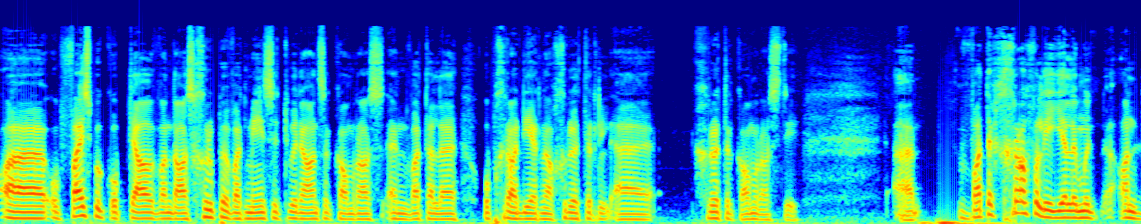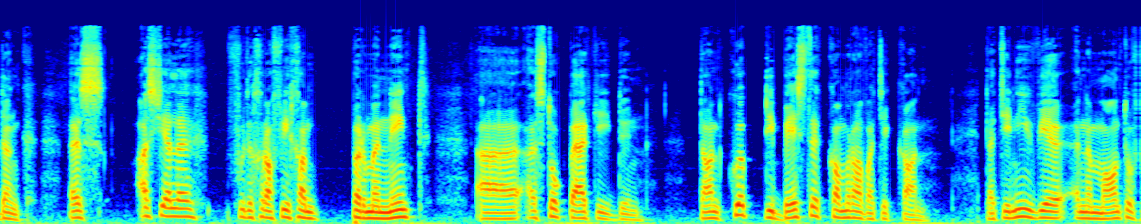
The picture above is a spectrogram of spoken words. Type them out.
uh op Facebook optel want daar's groepe wat mense tweedehandse kameras en wat hulle opgradeer na groter uh groter kameras toe. Uh wat ek graag wil hê julle moet aandink is as julle fotografie gaan permanent uh 'n stokperdjie doen, dan koop die beste kamera wat jy kan dat jy nie weer in 'n maand of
